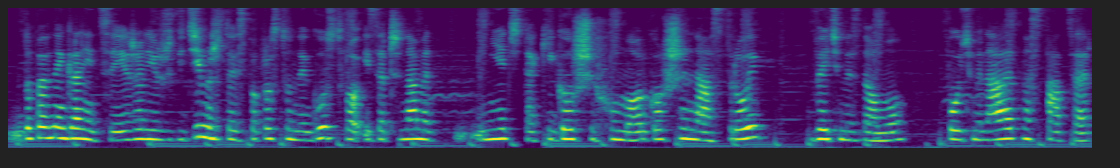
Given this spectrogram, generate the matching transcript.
do pewnej granicy. Jeżeli już widzimy, że to jest po prostu nygustwo i zaczynamy mieć taki gorszy humor, gorszy nastrój, wyjdźmy z domu, pójdźmy nawet na spacer.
